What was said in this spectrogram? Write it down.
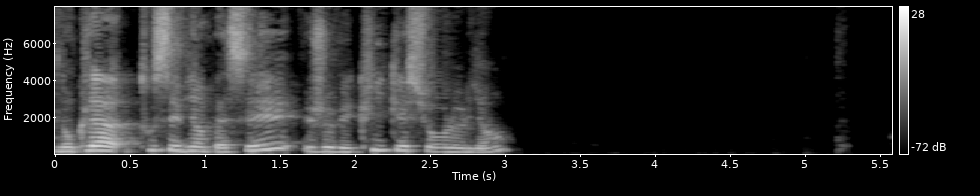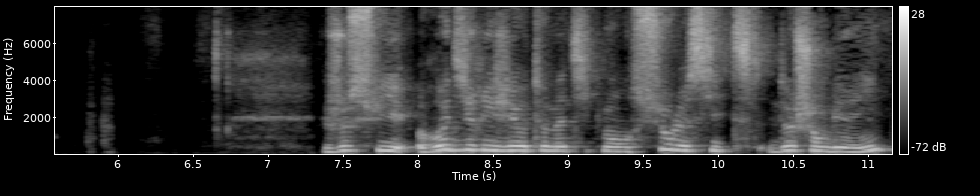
Donc là, tout s'est bien passé. Je vais cliquer sur le lien. Je suis redirigé automatiquement sur le site de Chambéry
